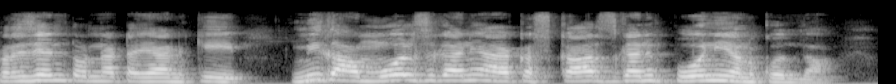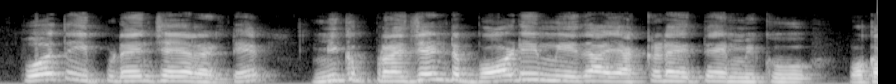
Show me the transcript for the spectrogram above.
ప్రజెంట్ ఉన్న టయానికి మీకు ఆ మోల్స్ కానీ ఆ యొక్క స్కార్స్ కానీ పోనీ అనుకుందాం. పోతే ఇప్పుడు ఏం చేయాలంటే మీకు ప్రజెంట్ బాడీ మీద ఎక్కడైతే మీకు ఒక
